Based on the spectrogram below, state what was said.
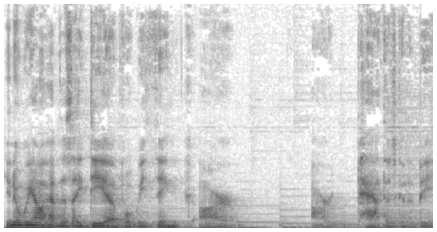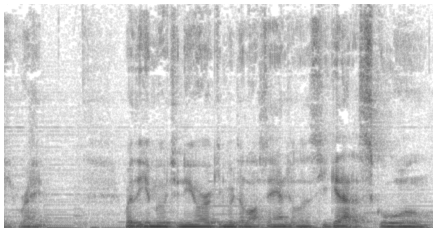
You know, we all have this idea of what we think our our path is going to be, right? Whether you move to New York, you move to Los Angeles, you get out of school,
